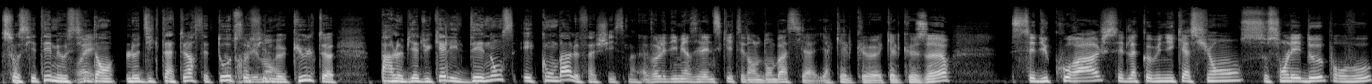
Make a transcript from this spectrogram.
société, mais aussi dans Le Dictateur, cet autre film culte, par le biais duquel il dénonce et combat le fascisme. Volodymyr Zelensky était dans le Donbass il y a, il y a quelques, quelques heures. C'est du courage, c'est de la communication, ce sont les deux pour vous?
